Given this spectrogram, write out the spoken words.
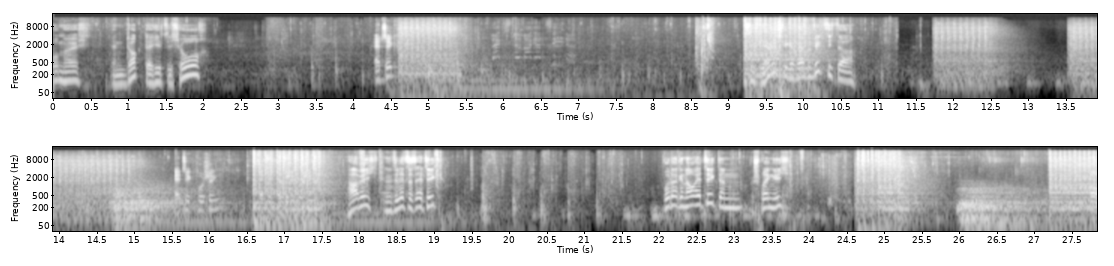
Oben höre ich den Doc, der hielt sich hoch. Attic? Das ist Garage, Digga, wer bewegt sich da? Attic pushing. Attic, Attic pushing. Habe ich. Ein letztes Attic. Da genau Attic? Dann spreng ich. Oh,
